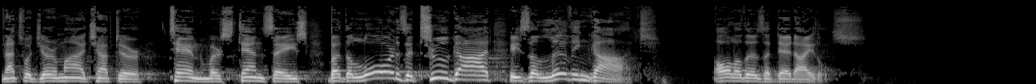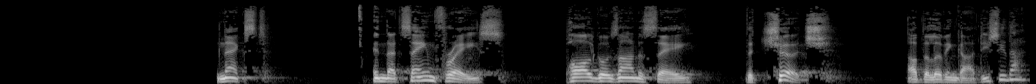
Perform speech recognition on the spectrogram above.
That's what Jeremiah chapter 10 verse 10 says. But the Lord is a true God, is a living God. All others are dead idols. Next, in that same phrase, Paul goes on to say, the church of the living God. Do you see that?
